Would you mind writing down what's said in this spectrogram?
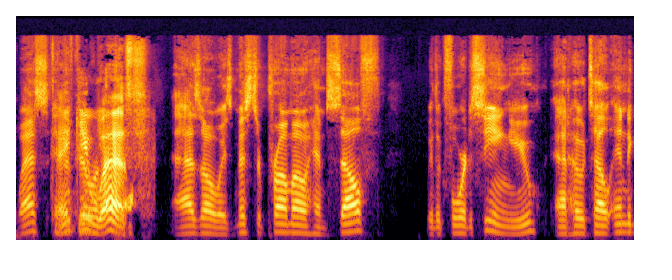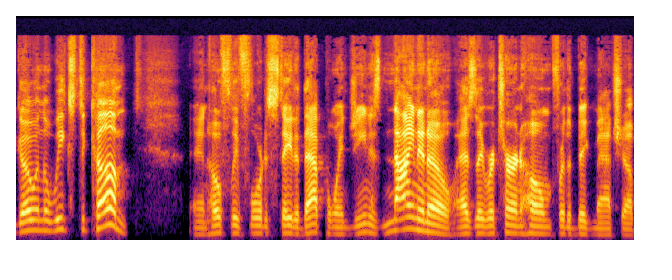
Wes. Thank you, Wes. As always, Mr. Promo himself. We look forward to seeing you at Hotel Indigo in the weeks to come. And hopefully, Florida State at that point, Gene, is 9 0 as they return home for the big matchup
